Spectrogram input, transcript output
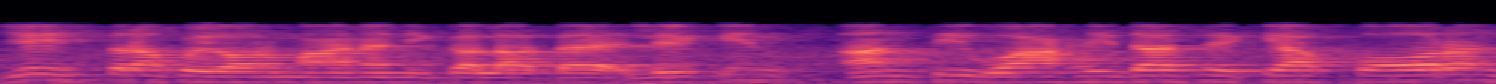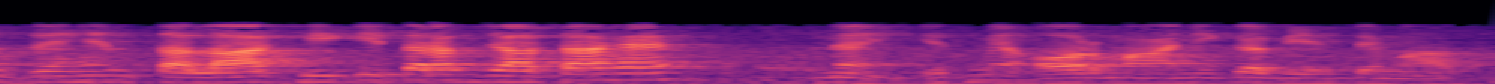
یہ اس طرح کوئی اور معنی نکل آتا ہے، لیکن انتی واحدہ سے کیا فوراً ذہن طلاق ہی کی طرف جاتا ہے؟ نہیں، اس میں اور معنی کا بھی اہتمام۔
